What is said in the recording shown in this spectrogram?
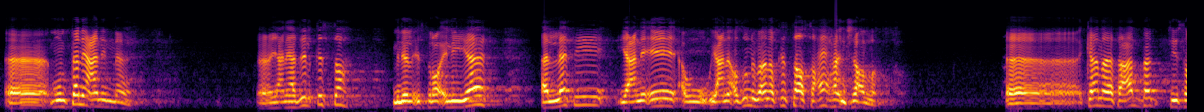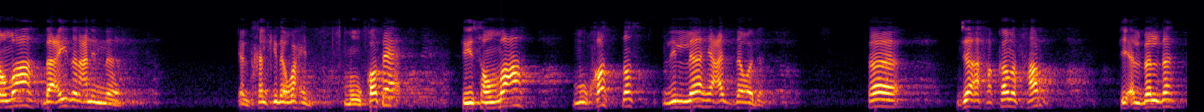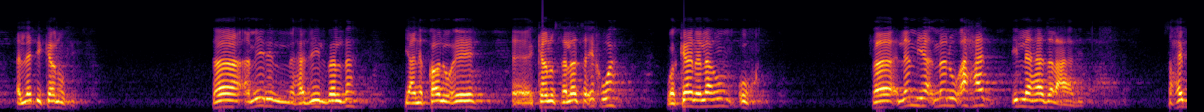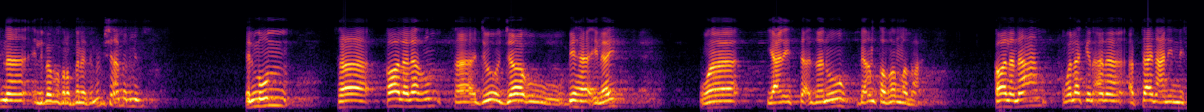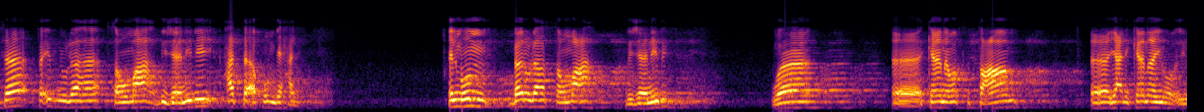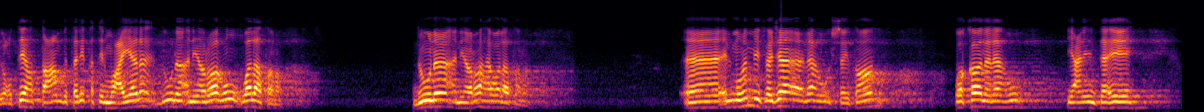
آه ممتنع عن الناس آه يعني هذه القصة من الإسرائيليات التي يعني إيه أو يعني أظن بأن القصة صحيحة إن شاء الله. كان يتعبد في صومعة بعيدا عن الناس. يعني تخيل كده واحد منقطع في صومعة مخصص لله عز وجل. فجاء قامت حرب في البلدة التي كانوا فيها. فأمير هذه البلدة يعني قالوا إيه؟ آه كانوا ثلاثة إخوة وكان لهم أخت. فلم يأمنوا أحد إلا هذا العابد. صاحبنا اللي بيعبد ربنا ده ما فيش أمن منه. المهم فقال لهم فجاءوا بها إليه ويعني استأذنوه بأن تظل معه. قال نعم ولكن أنا أبتعد عن النساء فابن لها صومعة بجانبي حتى أقوم بحلي المهم بنوا لها الصومعة بجانبه وكان وقت الطعام يعني كان يعطيها الطعام بطريقة معينة دون أن يراه ولا تراه دون أن يراها ولا تراه المهم فجاء له الشيطان وقال له يعني أنت إيه؟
